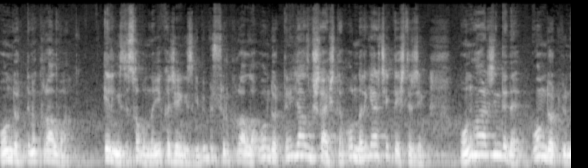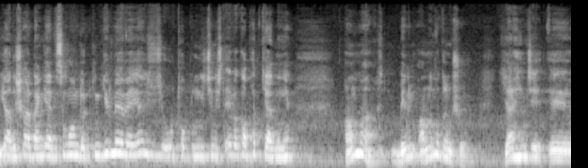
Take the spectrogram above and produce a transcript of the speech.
14 tane kural var. Elinizi sabunla yıkacağınız gibi bir sürü kurallar. 14 tane yazmışlar işte. Onları gerçekleştirecek. Onun haricinde de 14 gün ya dışarıdan geldiysen 14 gün girme eve ya o toplumun için işte eve kapat kendini. Ama benim anlamadığım şu. Ya Hinci e,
